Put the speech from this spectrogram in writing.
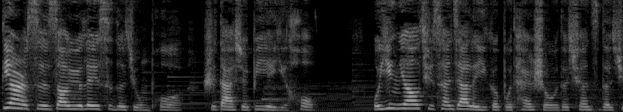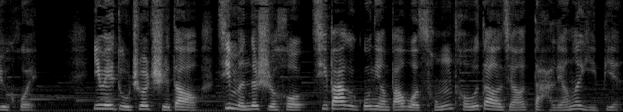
第二次遭遇类似的窘迫是大学毕业以后，我应邀去参加了一个不太熟的圈子的聚会。因为堵车迟到，进门的时候七八个姑娘把我从头到脚打量了一遍。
